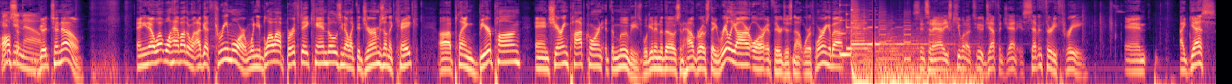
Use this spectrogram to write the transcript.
Good to know. Good to know. And you know what? We'll have other one. I've got three more. When you blow out birthday candles, you know, like the germs on the cake, uh, playing beer pong, and sharing popcorn at the movies. We'll get into those and how gross they really are, or if they're just not worth worrying about. Cincinnati's Q102, Jeff and Jen is 733. And I guess,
